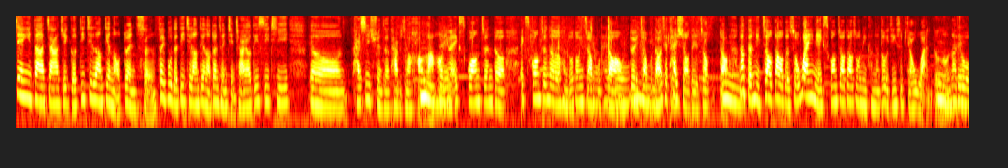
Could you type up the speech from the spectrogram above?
建议大家这个低剂量电脑断层，肺部的低剂量电脑断层检查，LDCT，呃，还是选择它比较好啦哈，嗯、因为 X 光真的，X 光真的很多东西照不到，对，照不到，而且太小的也照不到。嗯、那等你照到的时候，万一你 X 光照到的时候，你可能都已经是比较晚的了，嗯、那就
